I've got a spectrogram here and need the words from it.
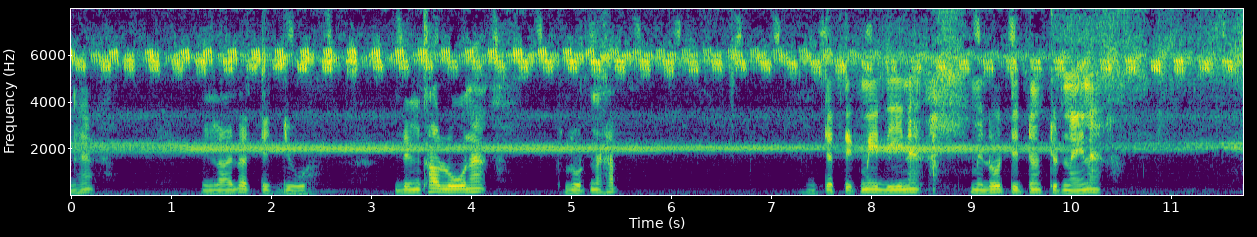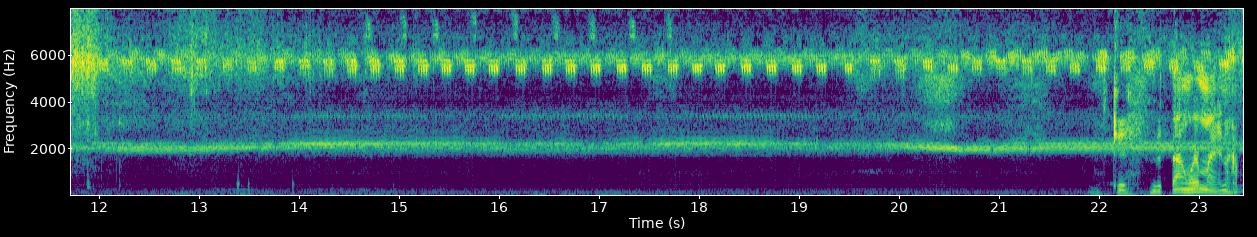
นะฮะ มีรอยเลือดติดอยู่ ดึงเข้ารูนะ หลุดนะครับ จะติดไม่ดีนะ ไม่รู้ติดตรงจุดไหนนะโอเคเดี๋ยวตั้งไว้ใหม่นะครับ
